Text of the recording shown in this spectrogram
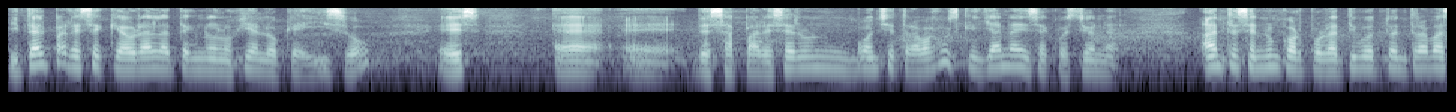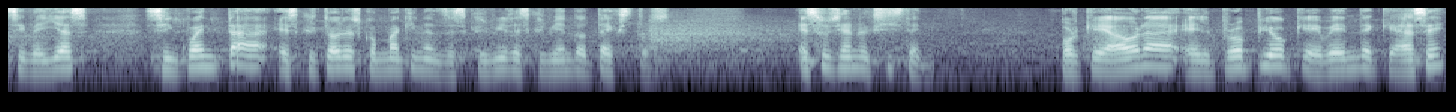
Y tal parece que ahora la tecnología lo que hizo es eh, eh, desaparecer un bonche de trabajos que ya nadie se cuestiona. Antes en un corporativo tú entrabas y veías 50 escritorios con máquinas de escribir escribiendo textos. Esos ya no existen. Porque ahora el propio que vende, que hace,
